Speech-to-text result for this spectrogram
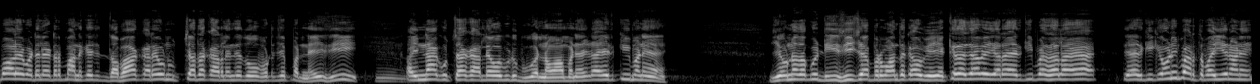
ਬਾਲੇ ਵੱਡੇ ਲੈਟਰ ਭੰਨ ਕੇ ਦਬਾ ਕਰੇ ਉਹਨੂੰ ਉੱਚਾ ਤਾਂ ਕਰ ਲੈਂਦੇ 2 ਫੁੱਟ ਜੇ ਭੰਨੇ ਹੀ ਸੀ। ਇੰਨਾ ਕੁ ਉੱਚਾ ਕਰ ਲਿਆ ਉਹ ਵੀ ਡੁੱਬੂਗਾ ਨਵਾਂ ਬਣਿਆ ਜਿਹੜਾ ਐਰਕੀ ਬਣਿਆ ਹੈ। ਜੇ ਉਹਨਾਂ ਦਾ ਕੋਈ ਡੀਸੀ ਚਾ ਪ੍ਰਬੰਧਕ ਆ ਉਹ ਵੇਖ ਕੇ ਤਾਂ ਜਾਵੇ ਯਾਰ ਐਰਕੀ ਪੈਸਾ ਲਾਇਆ ਤੇ ਐਰਕੀ ਕਿਉਂ ਨਹੀਂ ਭਰਤ ਪਾਈ ਇਹਨਾਂ ਨੇ?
